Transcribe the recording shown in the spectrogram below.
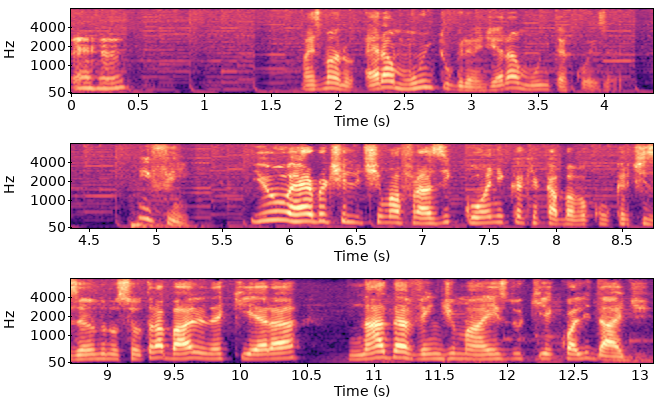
Uhum. Mas, mano, era muito grande, era muita coisa. Enfim. E o Herbert ele tinha uma frase icônica que acabava concretizando no seu trabalho, né? Que era nada vende mais do que qualidade.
